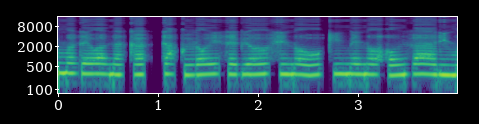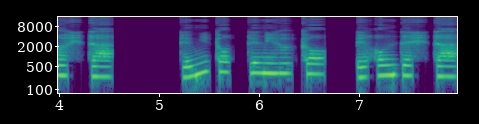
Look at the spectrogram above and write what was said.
まではなかった黒い背拍子の大きめの本がありました。手に取ってみると、絵本でした。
